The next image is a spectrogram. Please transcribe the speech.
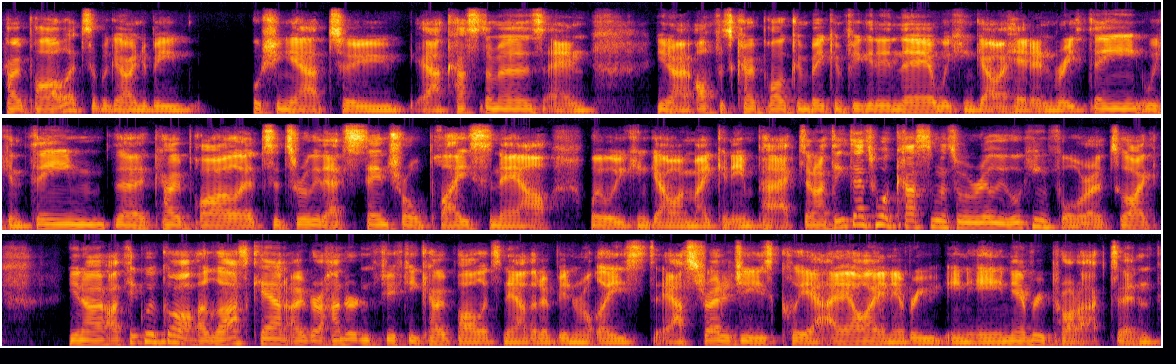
Copilots that we're going to be pushing out to our customers and you know, Office Copilot can be configured in there. We can go ahead and retheme. We can theme the copilots. It's really that central place now where we can go and make an impact. And I think that's what customers were really looking for. It's like, you know, I think we've got a last count over 150 co-pilots now that have been released. Our strategy is clear: AI in every in, in every product, and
